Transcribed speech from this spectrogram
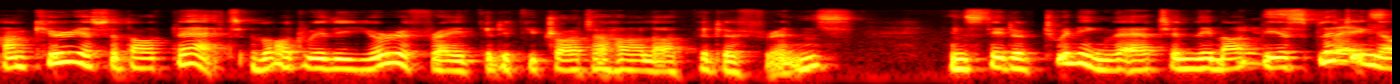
I'm curious about that, about whether you're afraid that if you try to highlight the difference, instead of twinning that, and there might Be a be a splitting split.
